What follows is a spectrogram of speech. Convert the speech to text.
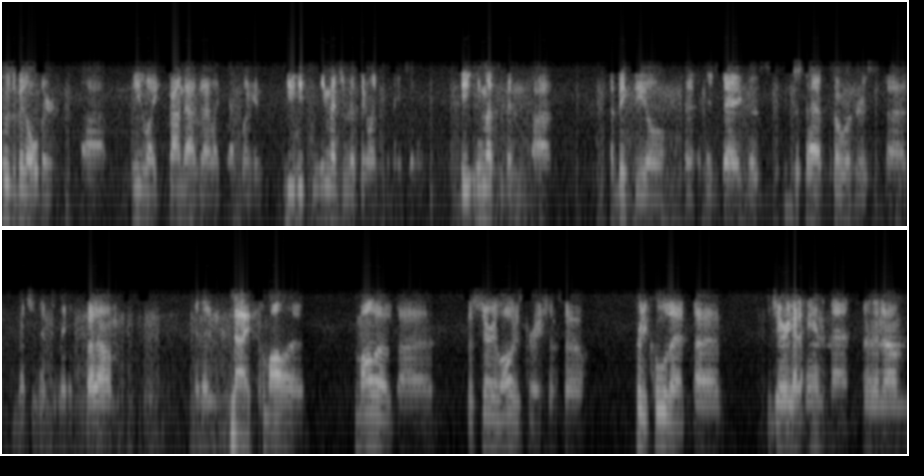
who's a bit older, uh, he like found out that I like wrestling, and he he, he mentioned missing link to me. So he he must have been uh, a big deal in, his day because just to have coworkers uh, mention him to me. But um, and then Nice. Kamala, Kamala uh, was Jerry Lawler's creation, so pretty cool that uh, Jerry had a hand in that. And then um,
